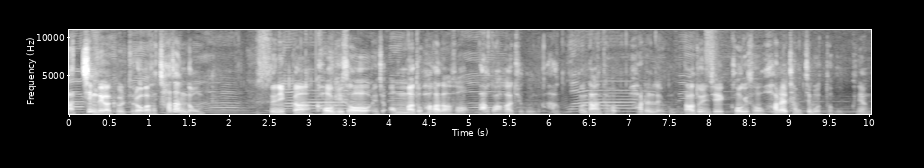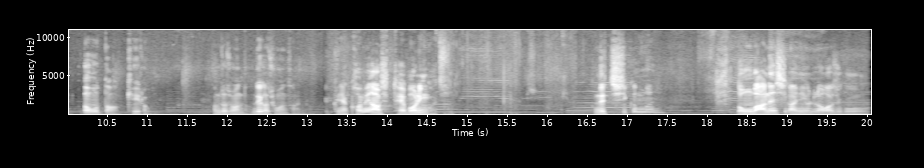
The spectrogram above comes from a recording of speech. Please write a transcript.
마침 내가 그걸 들어가서 찾았는데 없으니까 거기서 이제 엄마도 화가 나서 막 와가지고 막 나한테 화를 내고 나도 이제 거기서 화를 참지 못하고 그냥 너나 게이라고 남자 좋아한다고 내가 좋아하는 사람이라고 그냥 커밍아웃이 돼버린 거지. 근데 지금은 너무 많은 시간이 흘러가지고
